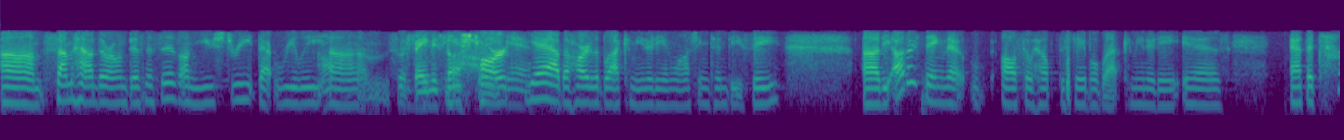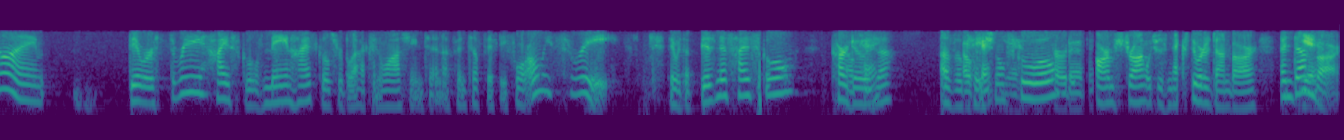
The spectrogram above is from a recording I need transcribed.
Um, some had their own businesses on U Street that really oh, um, sort the of famous the U Street, heart, yeah. the heart of the black community in Washington D.C. Uh, the other thing that also helped the stable black community is, at the time, there were three high schools, main high schools for blacks in Washington up until '54. Only three. There was a business high school, Cardozo, okay. A vocational okay, yeah. school. Armstrong, which was next door to Dunbar, and Dunbar.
